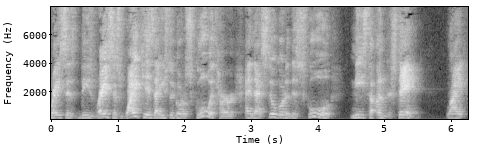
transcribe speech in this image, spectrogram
racist these racist white kids that used to go to school with her and that still go to this school needs to understand. Like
